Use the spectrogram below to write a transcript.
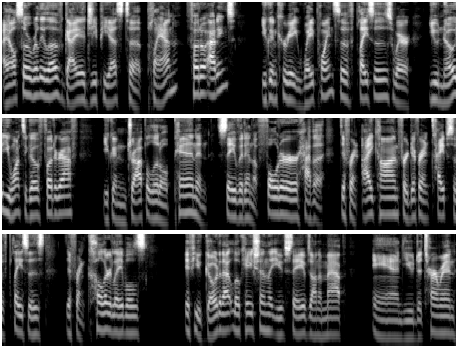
I also really love Gaia GPS to plan photo outings. You can create waypoints of places where you know you want to go photograph. You can drop a little pin and save it in a folder, have a different icon for different types of places, different color labels. If you go to that location that you've saved on a map, and you determine,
